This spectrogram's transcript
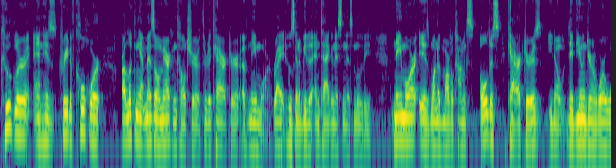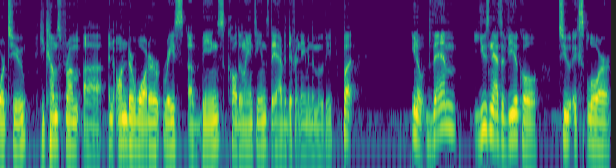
Coogler and his creative cohort are looking at Mesoamerican culture through the character of Namor, right? Who's going to be the antagonist in this movie. Namor is one of Marvel Comics' oldest characters, you know, debuting during World War II. He comes from uh, an underwater race of beings called Atlanteans. They have a different name in the movie. But, you know, them using as a vehicle to explore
